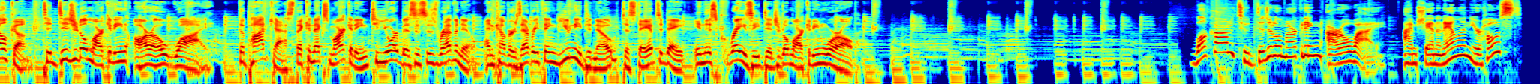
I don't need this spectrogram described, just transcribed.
Welcome to Digital Marketing ROI, the podcast that connects marketing to your business's revenue and covers everything you need to know to stay up to date in this crazy digital marketing world. Welcome to Digital Marketing ROI. I'm Shannon Allen, your host.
